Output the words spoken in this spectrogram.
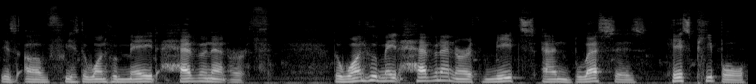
is of he's the one who made heaven and earth. The one who made heaven and earth meets and blesses his people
